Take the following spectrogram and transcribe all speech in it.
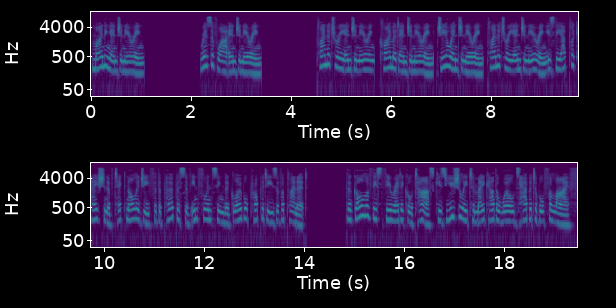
Mining engineering Reservoir engineering Planetary engineering, climate engineering geoengineering Planetary engineering is the application of technology for the purpose of influencing the global properties of a planet. The goal of this theoretical task is usually to make other worlds habitable for life.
